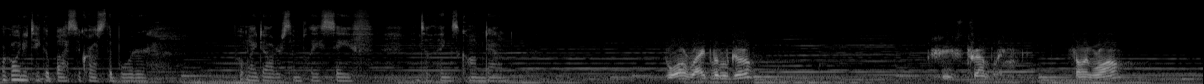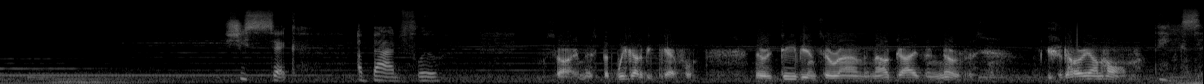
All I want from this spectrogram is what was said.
We're going to take a bus across the border. Put my daughter someplace safe until things calm down. You all right, little girl? She's trembling. Something wrong? She's sick. A bad flu. Sorry, miss, but we gotta be careful. There are deviants around and our guys are nervous. You should hurry on home. Thanks.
